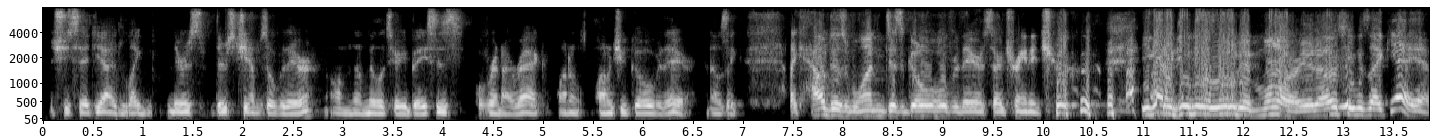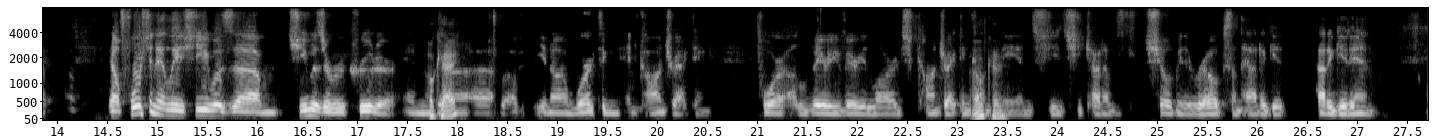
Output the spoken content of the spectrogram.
She said, "Yeah, like there's there's gems over there on the military bases over in Iraq. Why don't why don't you go over there?" And I was like, "Like how does one just go over there and start training troops? you got to give me a little bit more, you know?" She was like, "Yeah, yeah." You know, fortunately, she was um, she was a recruiter and okay, uh, you know, worked in, in contracting for a very very large contracting company, okay. and she she kind of showed me the ropes on how to get how to get in.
